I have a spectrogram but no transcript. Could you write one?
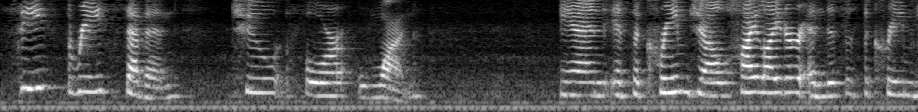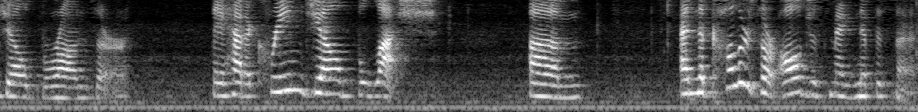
C37241. And it's a cream gel highlighter, and this is the cream gel bronzer. They had a cream gel blush. Um, and the colors are all just magnificent.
